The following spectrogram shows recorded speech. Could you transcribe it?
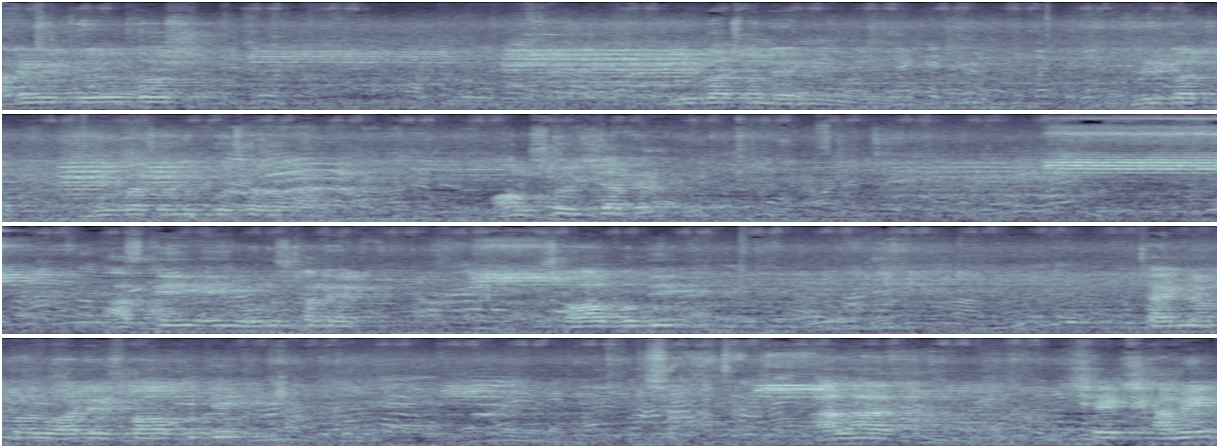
আগামী ত্রয়োদশ নির্বাচন নির্বাচনী প্রচারণার অংশ হিসাবে আজকে এই অনুষ্ঠানের সভাপতি চার নম্বর ওয়ার্ডের সভাপতি আলাদ শেখ শামীম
